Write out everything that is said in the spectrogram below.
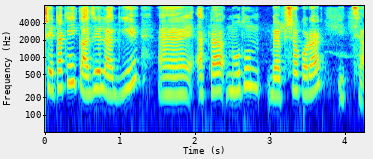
সেটাকেই কাজে লাগিয়ে একটা নতুন ব্যবসা করার ইচ্ছা।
